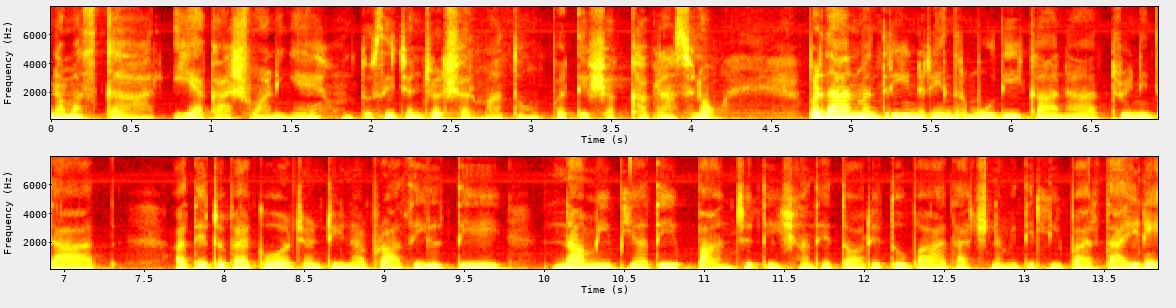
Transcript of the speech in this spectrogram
ਨਮਸਕਾਰ ਇਹ ਆਕਾਸ਼ਵਾਣੀ ਹੈ ਹੁਣ ਤੁਸੀਂ ਚੰਚਲ ਸ਼ਰਮਾ ਤੋਂ ਪ੍ਰਤੀਸ਼ਕ ਖਬਰਾਂ ਸੁਣੋ ਪ੍ਰਧਾਨ ਮੰਤਰੀ ਨਰਿੰਦਰ ਮੋਦੀ ਕਾਨਾ ਤ੍ਰਿਨੀਦਾਦ ਅਤੇ ਟੋਬੈਗੋ ਅਰਜਨਟੀਨਾ ਬ੍ਰਾਜ਼ੀਲ ਤੇ ਨਾਮੀਬੀਆ ਦੇ ਪੰਜ ਦੇਸ਼ਾਂ ਦੇ ਦੌਰੇ ਤੋਂ ਬਾਅਦ ਅੱਜ ਨਵੀਂ ਦਿੱਲੀ ਪਰਤ ਆਏ ਨੇ।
